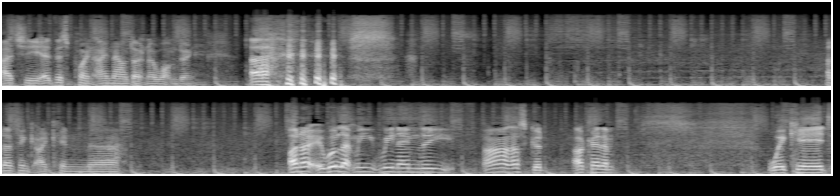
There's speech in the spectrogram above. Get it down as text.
actually, at this point, I now don't know what I'm doing. Uh, I don't think I can... Uh... Oh no, it will let me rename the... Ah, that's good. Okay then. Wicked.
